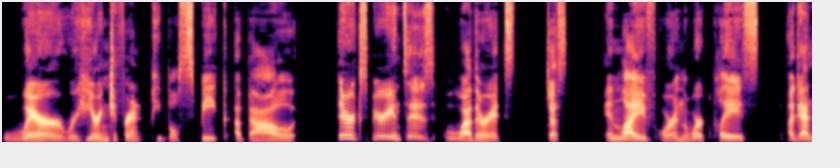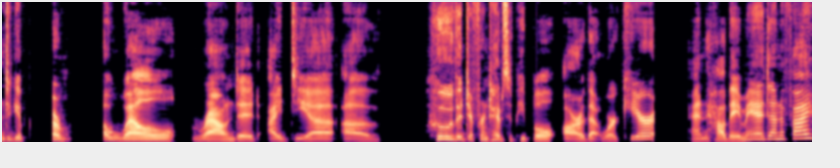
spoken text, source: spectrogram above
where we're hearing different people speak about their experiences, whether it's just in life or in the workplace. Again, to give a, a well rounded idea of who the different types of people are that work here and how they may identify.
